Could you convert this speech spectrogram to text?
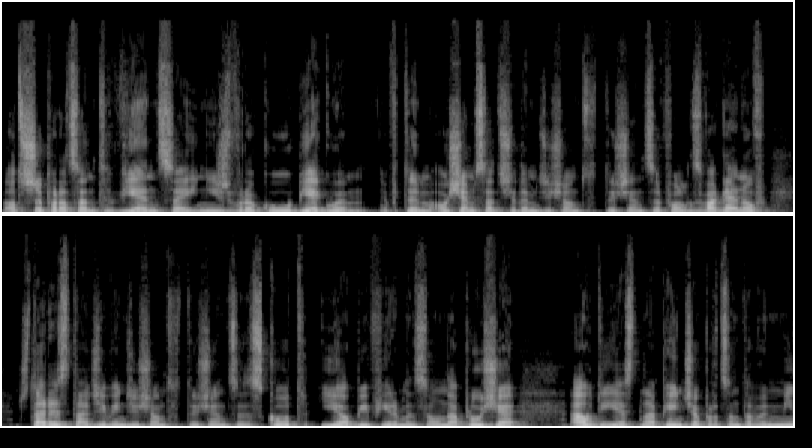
o 3% więcej niż w roku ubiegłym, w tym 870 tysięcy Volkswagenów, 490 tysięcy Scoot i obie firmy są na plusie. Audi jest na 5% minusie,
